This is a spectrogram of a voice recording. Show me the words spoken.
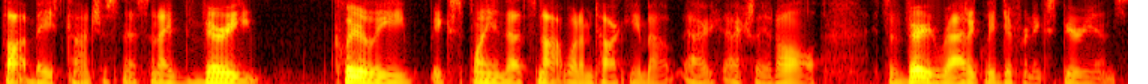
thought based consciousness. And I very clearly explained that's not what I'm talking about actually at all. It's a very radically different experience.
